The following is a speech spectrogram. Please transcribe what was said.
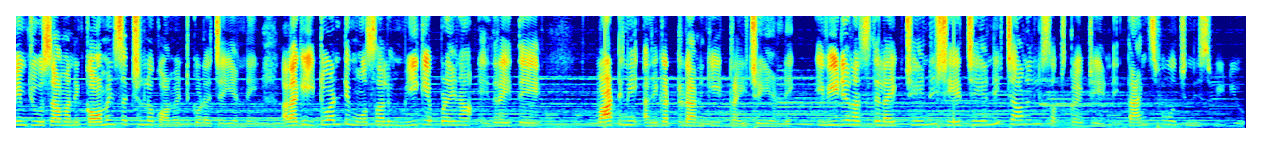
మేము చూసామని కామెంట్ సెక్షన్లో కామెంట్ కూడా చేయండి. అలాగే ఇటువంటి మోసాలు మీకు ఎప్పుడైనా ఎదురైతే వాటిని అరికట్టడానికి ట్రై చేయండి. ఈ వీడియో నచ్చితే లైక్ చేయండి షేర్ చేయండి ఛానల్ని సబ్స్క్రైబ్ చేయండి. Thanks for watching this video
